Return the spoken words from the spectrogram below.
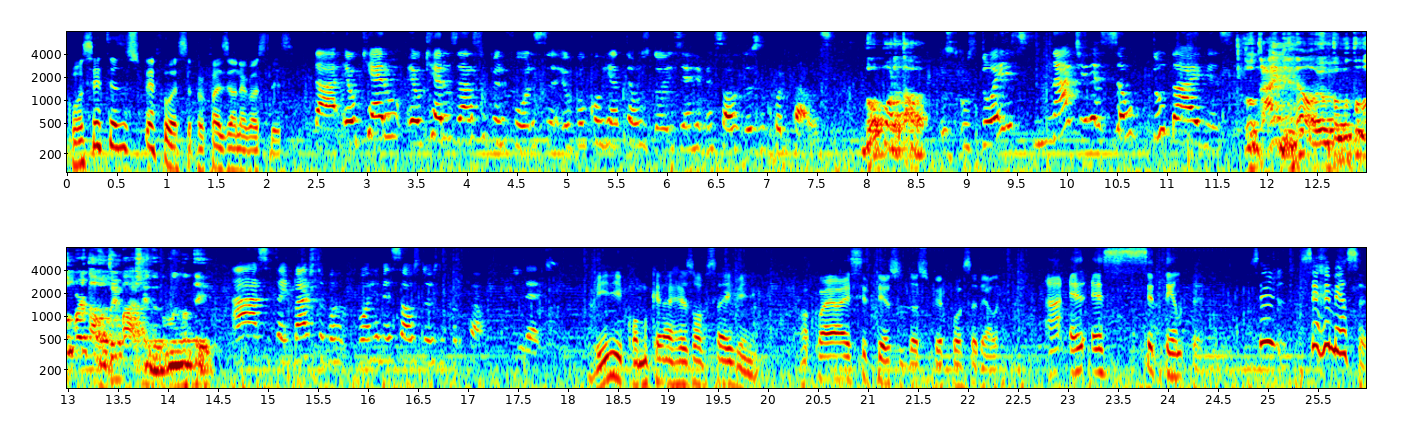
Com certeza super força pra fazer um negócio desse. Tá, eu quero, eu quero usar a super força, eu vou correr até os dois e arremessar os dois no portal. assim. No portal. Os, os dois na direção do Daime, assim. No time? Não, eu tô no todo portal, eu tô embaixo ainda, não levantei. Ah, você tá embaixo, então eu vou, vou arremessar os dois no portal, direto. Vini, como que ela resolve isso aí, Vini? Qual é esse texto da super força dela? Ah, é, é 70. Você, você arremessa.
